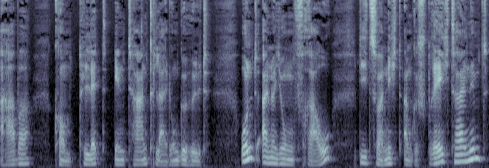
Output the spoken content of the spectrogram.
aber komplett in Tarnkleidung gehüllt, und einer jungen Frau, die zwar nicht am Gespräch teilnimmt,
